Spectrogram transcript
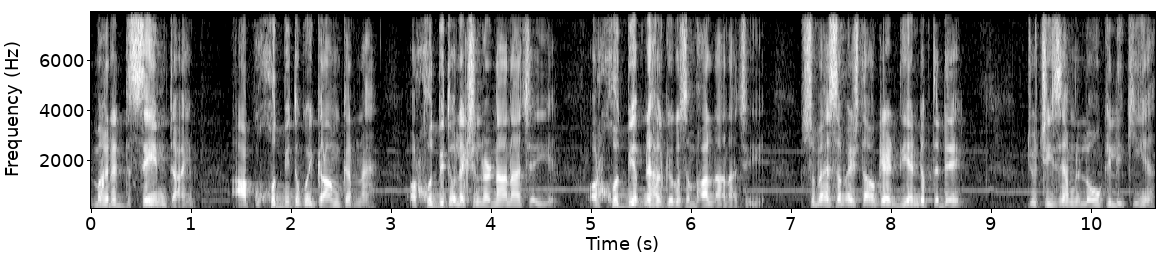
मगर एट द सेम टाइम आपको खुद भी तो कोई काम करना है और ख़ुद भी तो इलेक्शन लड़ना आना चाहिए और ख़ुद भी अपने हल्के को संभालना आना चाहिए। सो मैं समझता हूँ कि at the end of the day जो चीज़ें हमने लोगों के लिए की हैं,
